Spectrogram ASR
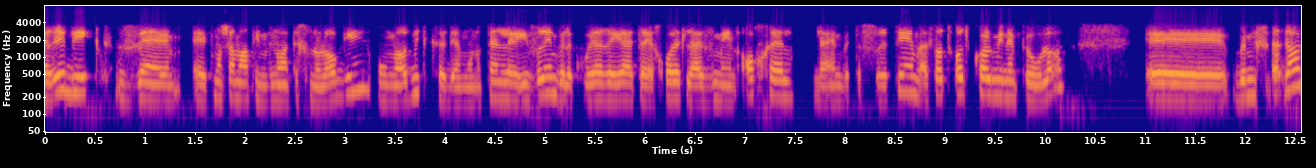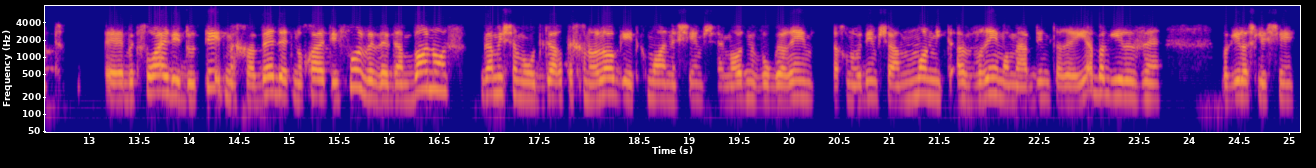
רידיק זה, כמו שאמרתי, מנוע טכנולוגי, הוא מאוד מתקדם, הוא נותן לעיוורים ולקויי ראייה את היכולת להזמין אוכל, לעיין בתפריטים, לעשות עוד כל מיני פעולות. במסעדות אה, בצורה ידידותית, מכבדת, נוחה לתפעול, וזה גם בונוס. גם מי שמאותגר טכנולוגית, כמו אנשים שהם מאוד מבוגרים, אנחנו יודעים שהמון מתעוורים או מאבדים את הראייה בגיל הזה, בגיל השלישי,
